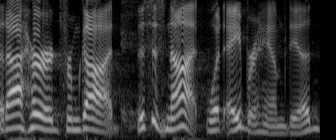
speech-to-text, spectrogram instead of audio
that I heard from God. This is not what Abraham did.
